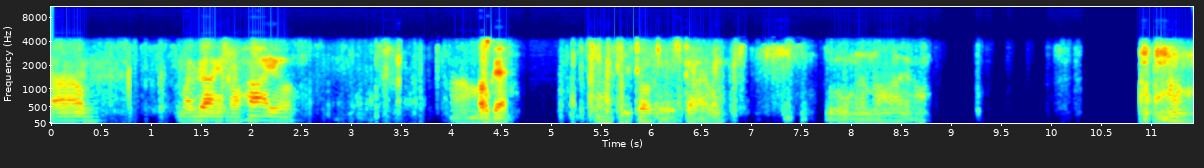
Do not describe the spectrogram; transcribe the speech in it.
Um, my guy in Ohio. Um, okay? After we talk to this guy, we'll one in Ohio.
